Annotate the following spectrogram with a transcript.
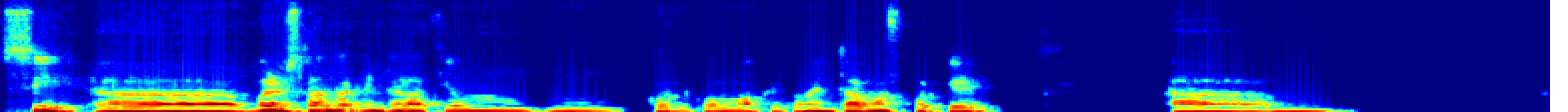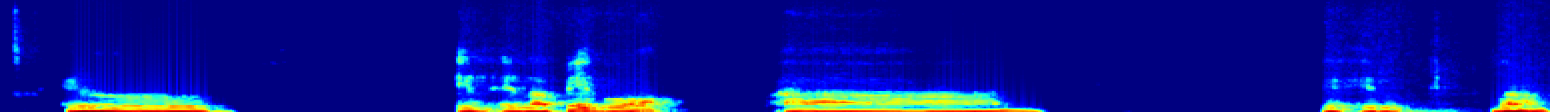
Sí, ah, bueno, está en relación con, lo que comentamos porque el, el, apego, el, bueno,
